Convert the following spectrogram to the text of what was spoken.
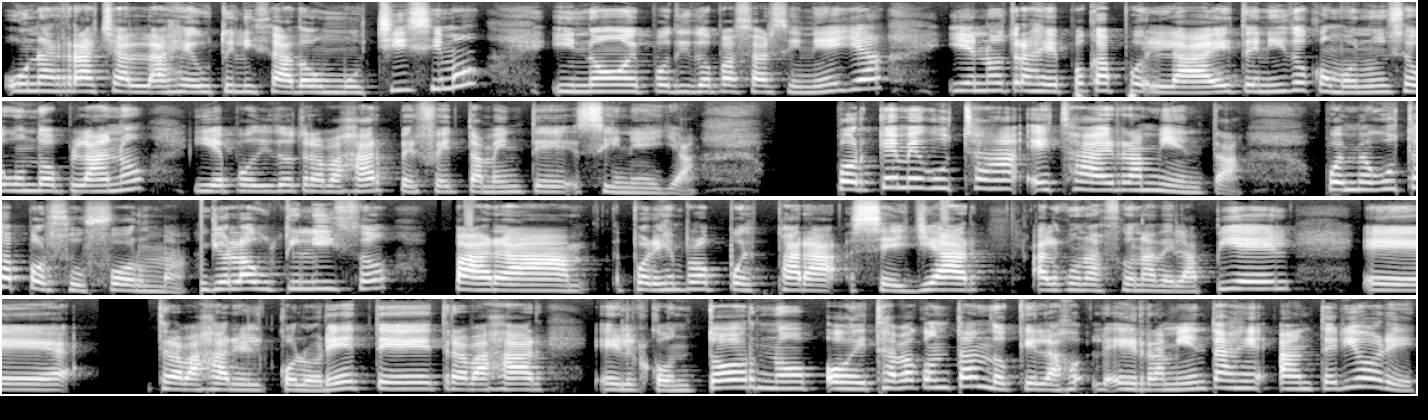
unas rachas las he utilizado muchísimo y no he podido pasar sin ella y en otras épocas pues la he tenido como en un segundo plano y he podido trabajar perfectamente sin ella. ¿Por qué me gusta esta herramienta? Pues me gusta por su forma. Yo la utilizo para, por ejemplo, pues para sellar alguna zona de la piel, eh, trabajar el colorete, trabajar el contorno. Os estaba contando que las herramientas anteriores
